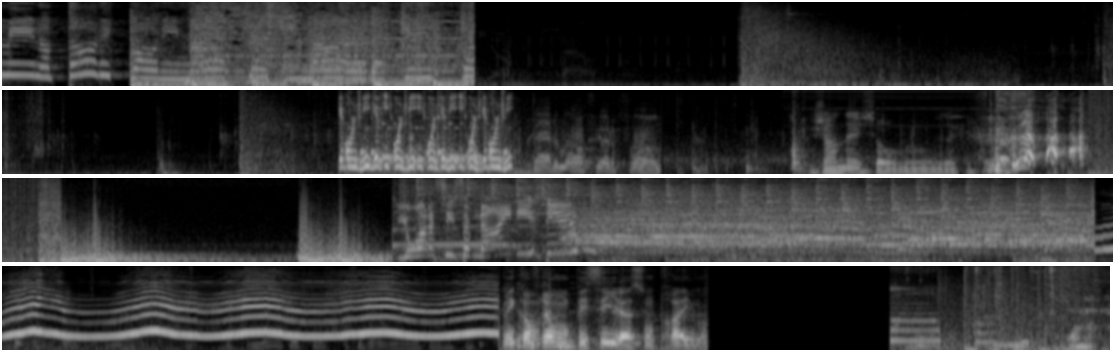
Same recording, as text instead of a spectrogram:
Turn off your phone. J'en ai sur vous, vous avez... you wanna see some 90s, dude? Mec, en vrai, mon PC il a son prime.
